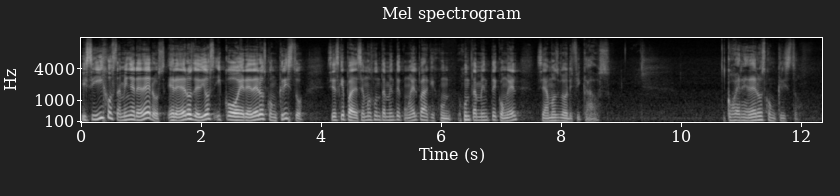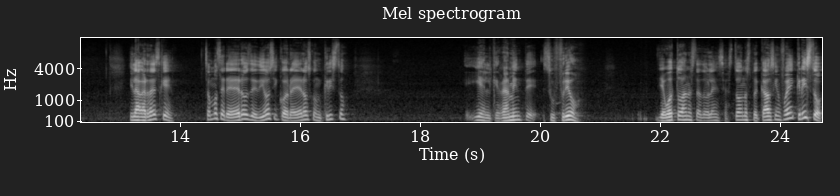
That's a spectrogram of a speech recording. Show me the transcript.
Y si hijos también herederos, herederos de Dios y coherederos con Cristo si es que padecemos juntamente con Él para que juntamente con Él seamos glorificados. Coherederos con Cristo. Y la verdad es que somos herederos de Dios y coherederos con Cristo. Y el que realmente sufrió, llevó todas nuestras dolencias, todos los pecados, ¿quién fue? Cristo.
